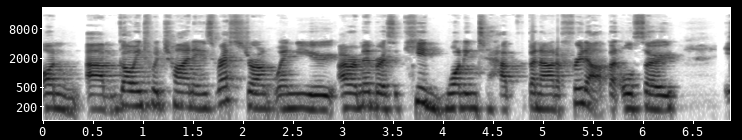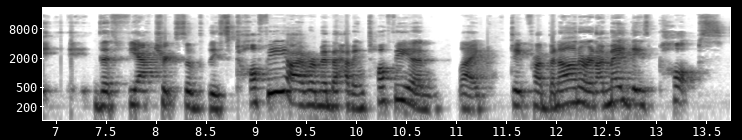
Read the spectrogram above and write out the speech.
on um, going to a Chinese restaurant when you. I remember as a kid wanting to have banana fritter, but also it, the theatrics of this toffee. I remember having toffee and like deep fried banana, and I made these pops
